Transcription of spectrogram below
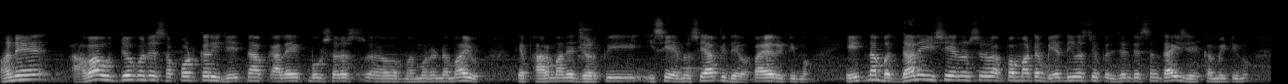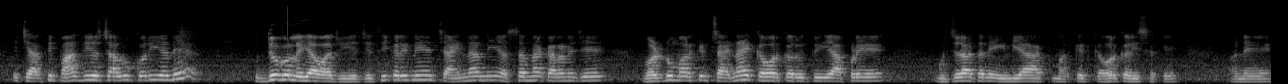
અને આવા ઉદ્યોગોને સપોર્ટ કરી, જે રીતના કાલે એક બહુ સરસ મેમોરેન્ડમ આવ્યું કે ફાર્માને ઝડપી ઈસી એનઓસી આપી દેવા પ્રાયોરિટીમાં એ રીતના બધાને ઈસી એનઓસી આપવા માટે બે દિવસ જે પ્રેઝન્ટેશન થાય છે કમિટીનું. એ ચારથી પાંચ દિવસ ચાલુ કરી અને ઉદ્યોગો લઈ આવવા જોઈએ. જેથી કરીને ચાઇનાની અસરના કારણે જે વર્લ્ડનું માર્કેટ ચાઇનાએ કવર કર્યું હતું, એ આપણે ગુજરાત અને ઇન્ડિયા માર્કેટ કવર કરી શકે. અને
